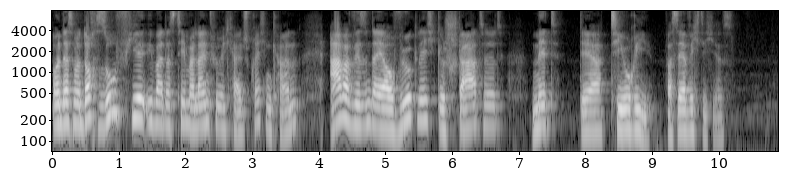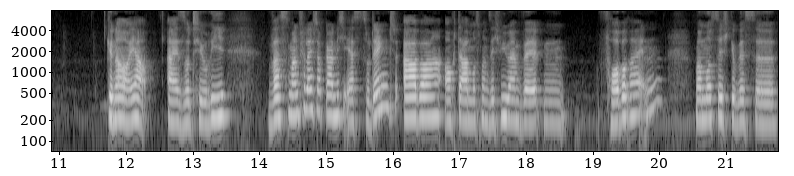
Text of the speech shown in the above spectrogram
und dass man doch so viel über das Thema Leinführigkeit sprechen kann. Aber wir sind da ja auch wirklich gestartet mit der Theorie, was sehr wichtig ist. Genau, ja. Also Theorie, was man vielleicht auch gar nicht erst so denkt, aber auch da muss man sich wie beim Welpen vorbereiten. Man muss sich gewisse,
